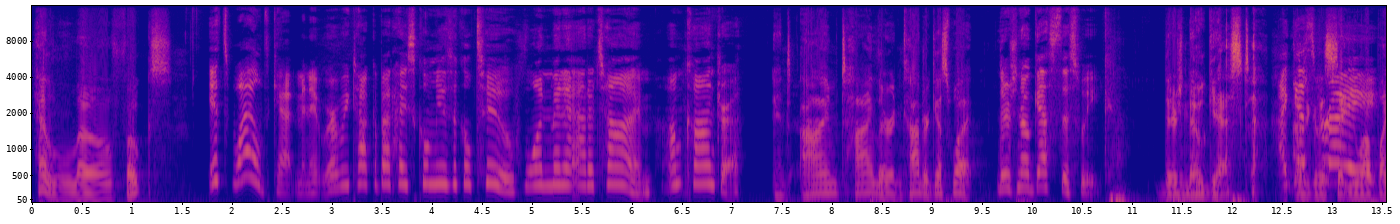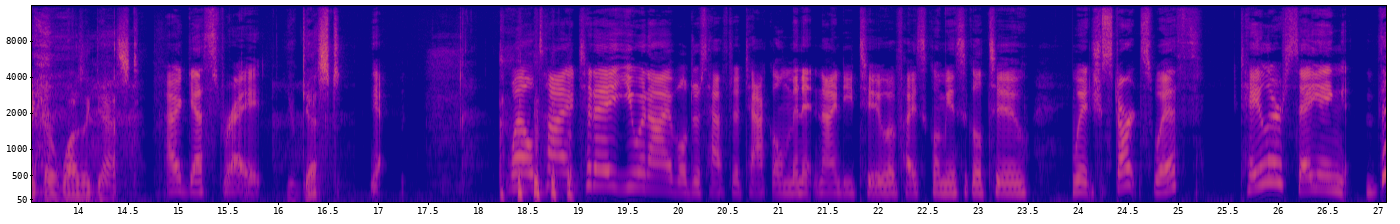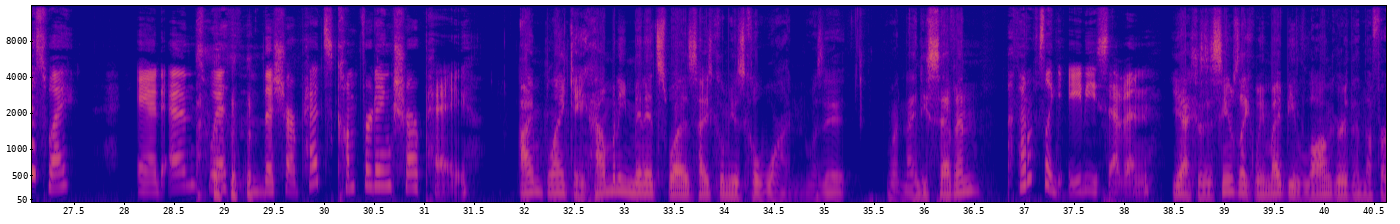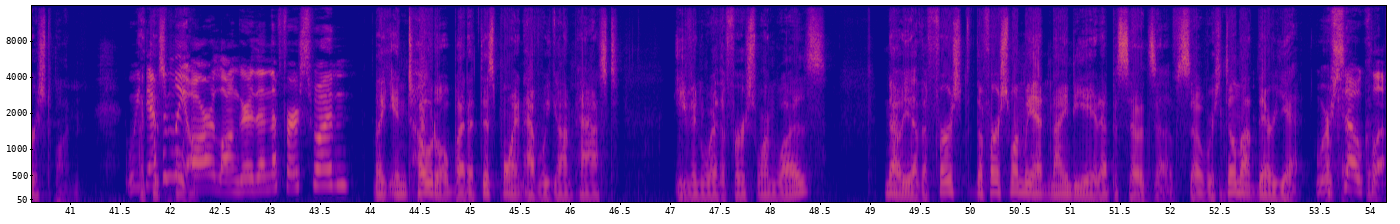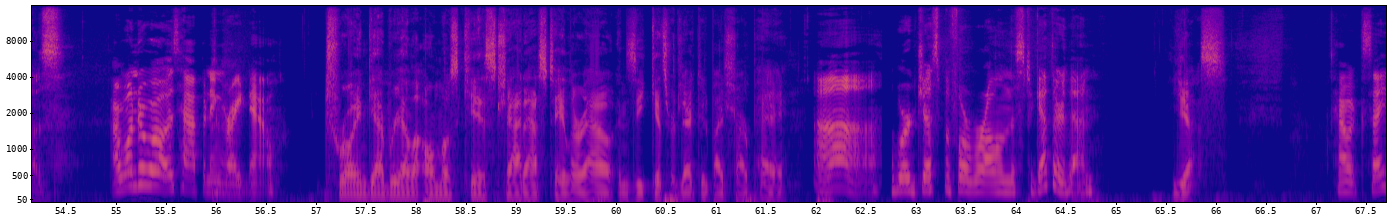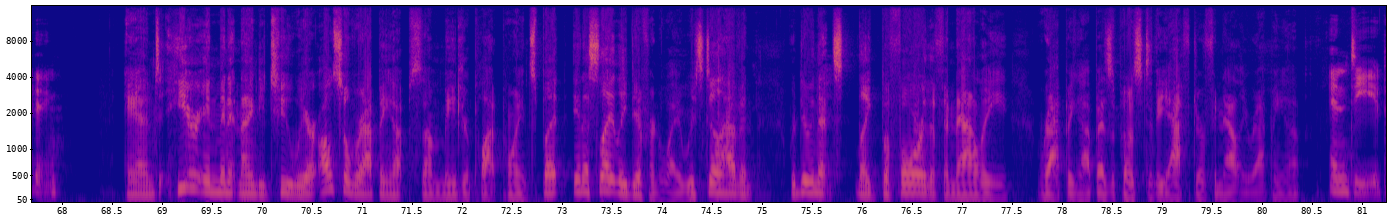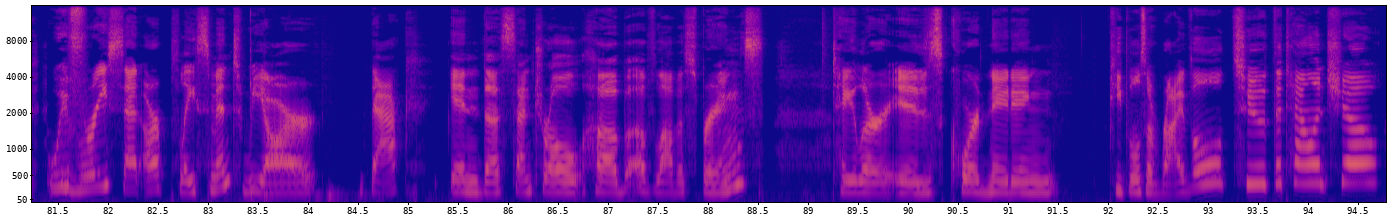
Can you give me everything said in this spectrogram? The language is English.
Hello, folks. It's Wildcat Minute, where we talk about High School Musical 2, one minute at a time. I'm Condra. And I'm Tyler. And Condra, guess what? There's no guest this week. There's no guest. I guessed I was going to set you up like there was a guest. I guessed right. You guessed? Yeah. Well, Ty, today you and I will just have to tackle minute 92 of High School Musical 2, which starts with Taylor saying this way and ends with the Sharpettes comforting Sharpay. I'm blanking. How many minutes was High School Musical 1? Was it, what, 97? I thought it was like 87. Yeah, because it seems like we might be longer than the first one. We definitely are longer than the first one. Like in total, but at this point, have we gone past even where the first one was? No, yeah, the first the first one we had 98 episodes of, so we're still not there yet. We're Okay, so close. I wonder what was happening right now. Troy and Gabriella almost kiss. Chad asks Taylor out, and Zeke gets rejected by Sharpay. Ah, we're just before we're all in this together then. Yes. How exciting. And here in minute 92, we are also wrapping up some major plot points, but in a slightly different way. We still haven't, we're doing that like before the finale wrapping up as opposed to the after finale wrapping up. Indeed. We've reset our placement. We are back in the central hub of Lava Springs. Taylor is coordinating people's arrival to the talent show,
